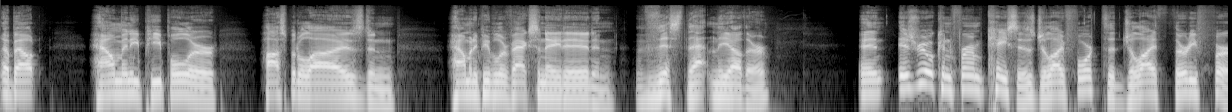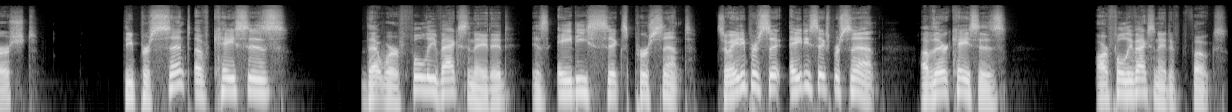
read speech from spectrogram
about how many people are hospitalized and how many people are vaccinated and this, that, and the other. And Israel confirmed cases July 4th to July 31st. The percent of cases that were fully vaccinated is 86%. So 80%, 86% of their cases are fully vaccinated folks.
